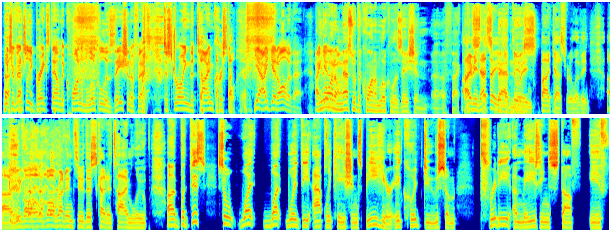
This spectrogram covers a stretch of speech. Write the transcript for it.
which eventually breaks down the quantum localization effects, destroying the time crystal. Yeah, I get all of that. I you don't want to mess with the quantum localization uh, effect. That's, I mean, that's, that's how you end up doing podcasts for a living. Uh, we've all we've all run into this kind of time loop, uh, but this so what what would the applications be here? It could do some pretty amazing stuff if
